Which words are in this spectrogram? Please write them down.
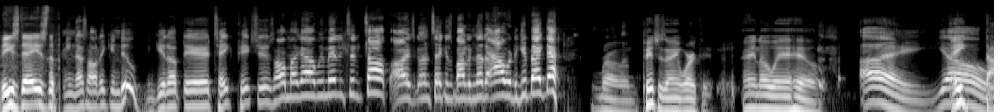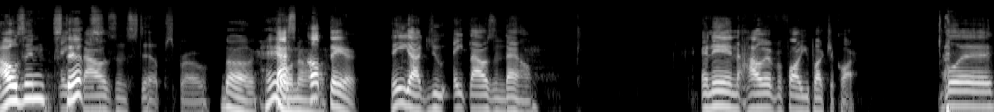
These days, the I mean, that's all they can do. Get up there, take pictures. Oh my God, we made it to the top. All right, it's gonna take us about another hour to get back down. Bro, pictures ain't worth it. Ain't no way in hell. Hey, yo, Eight thousand Eight steps, thousand steps, bro. dog. Hell That's no. up there. Then you got to do eight thousand down, and then however far you park your car, boy.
